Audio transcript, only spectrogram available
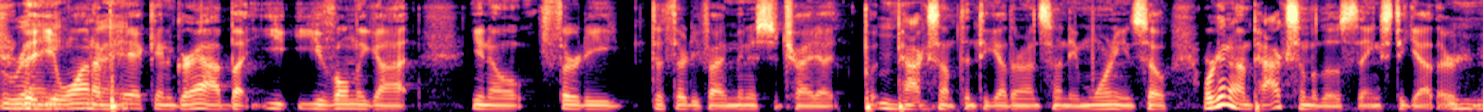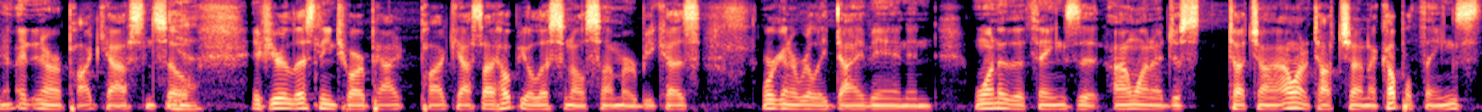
that you want right. to pick and grab, but you, you've only got, you know, 30 to 35 minutes to try to put mm-hmm. pack something together on Sunday morning. So we're going to unpack some of those things together mm-hmm. in our podcast. And so Yeah. if you're listening to our pa- podcast, I hope you'll listen all summer because we're going to really dive in. And one of the things that I want to just touch on, I want to touch on a couple things.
